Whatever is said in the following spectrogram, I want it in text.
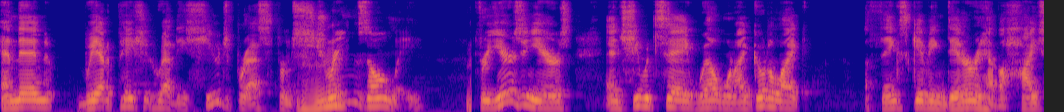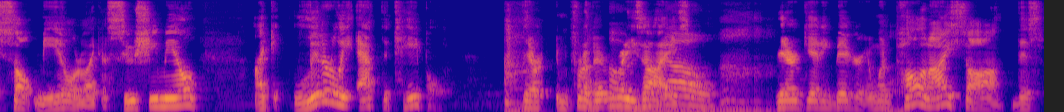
And then we had a patient who had these huge breasts from Mhm. strings only for years and years. And she would say, Well, when I go to like a Thanksgiving dinner and have a high salt meal or like a sushi meal, like literally at the table, they're in front of everybody's Oh, eyes, No. They're getting bigger. And when Paul and I saw this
